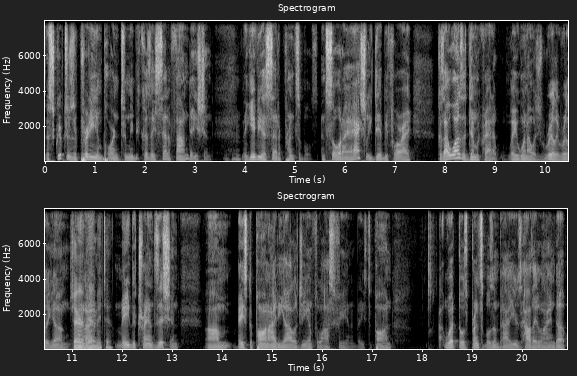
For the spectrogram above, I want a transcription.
the scriptures are pretty important to me because they set a foundation. They give you a set of principles, and so what I actually did before I, because I was a Democrat way when I was really really young. Sure, and yeah, I me too. Made the transition um, based upon ideology and philosophy, and based upon uh, what those principles and values, how they lined up.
